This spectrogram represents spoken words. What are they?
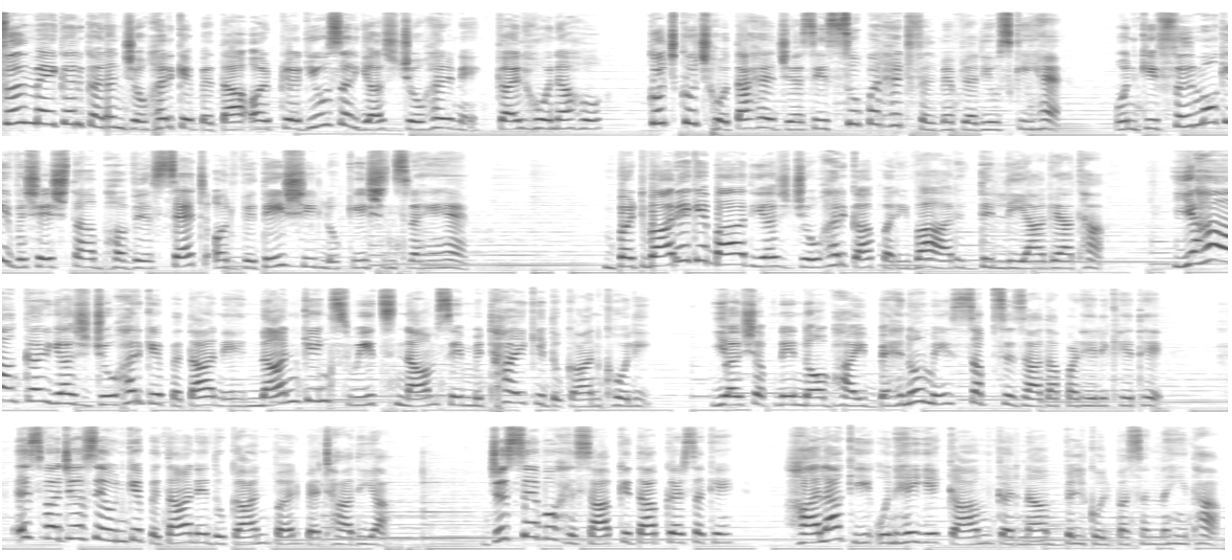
Film maker Karan Johar के पिता और प्रोड्यूसर यश जौहर ने कल होना हो कुछ कुछ होता है जैसी सुपरहिट फ़िल्में प्रोड्यूस की हैं। उनकी फ़िल्मों की विशेषता भव्य सेट और विदेशी लोकेशंस रहे हैं। बंटवारे के बाद यश जौहर का परिवार दिल्ली आ गया था। यहाँ आकर यश जौहर के पिता ने नान किंग स्वीट्स नाम से मिठाई की दुकान खोली। यश अपने नौ भाई बहनों में सबसे ज़्यादा पढ़े लिखे थे। इस वजह से उनके पिता ने दुकान पर बैठा दिया, जिससे वो हिसाब किताब कर सके। हालाँकि उन्हें ये काम करना बिल्कुल पसंद नहीं था।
